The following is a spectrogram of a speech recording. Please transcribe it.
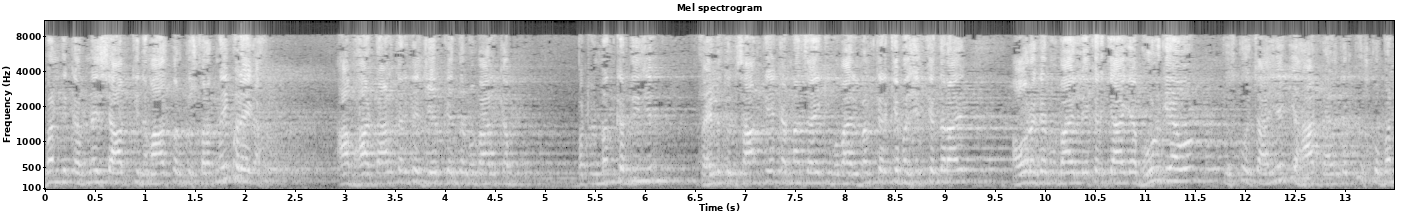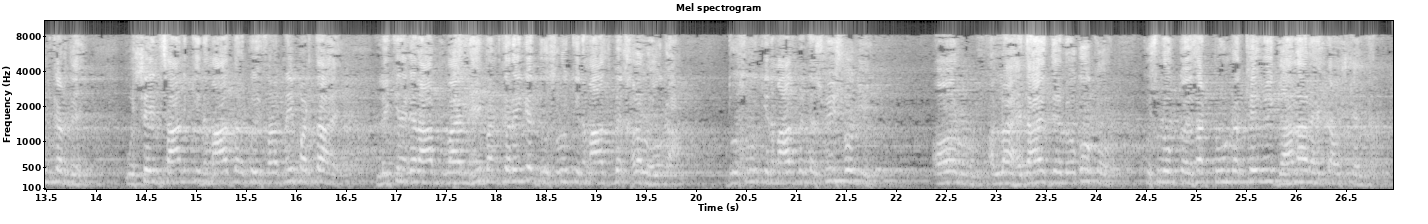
بند کرنے سے آپ کی نماز پر کچھ فرق نہیں پڑے گا۔ آپ ہاتھ ڈال کر کے جیب کے اندر موبائل کا بٹن بند کر دیجیے۔ پہلے تو انسان کو یہ کرنا چاہیے کہ موبائل بند کر کے مسجد کے اندر آئے اور اگر موبائل لے کر کے آ گیا، بھول گیا وہ تو اس کو چاہیے کہ ہاتھ ڈال کر کے اس کو بند کر دے۔ اس سے انسان کی نماز پر کوئی فرق نہیں پڑتا ہے۔ لیکن اگر آپ موبائل نہیں بند کریں گے، دوسروں کی نماز میں خلل ہوگا۔ دوسروں کی نماز میں تشویش ہوگی۔ اور اللہ ہدایت دے لوگوں کو۔ کچھ لوگ تو ایسا ٹون رکھے ہوئے گانا رہتا اس کے اندر۔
